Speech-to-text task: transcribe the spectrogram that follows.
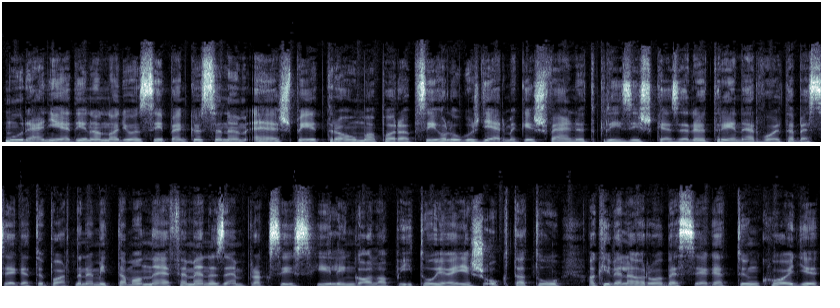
Murányi Edina, nagyon szépen köszönöm. ESP trauma parapszichológus gyermek és felnőtt kríziskezelő tréner volt a beszélgető partnerem itt a Manna fm az Empraxis Healing alapítója és oktató, akivel arról beszélgettünk, hogy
